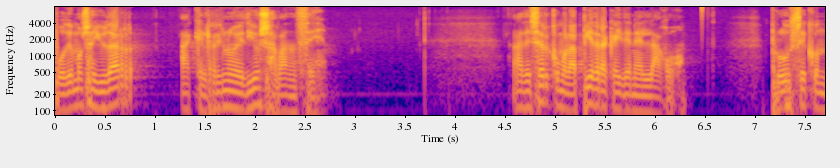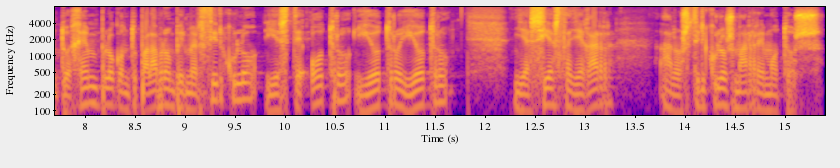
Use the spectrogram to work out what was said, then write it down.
podemos ayudar a que el reino de Dios avance. Ha de ser como la piedra caída en el lago. Produce con tu ejemplo, con tu palabra un primer círculo y este otro y otro y otro, y así hasta llegar a los círculos más remotos.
